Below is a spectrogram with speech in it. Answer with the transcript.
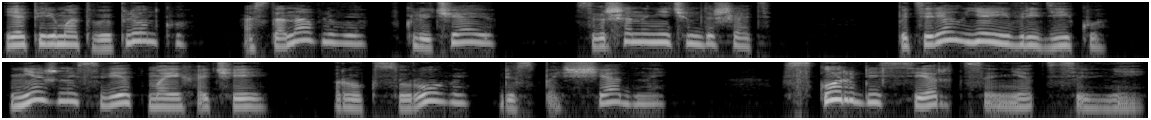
Я перематываю пленку, останавливаю, включаю. Совершенно нечем дышать. Потерял я и вредику, нежный свет моих очей, Рок суровый, беспощадный, скорби сердца нет сильней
